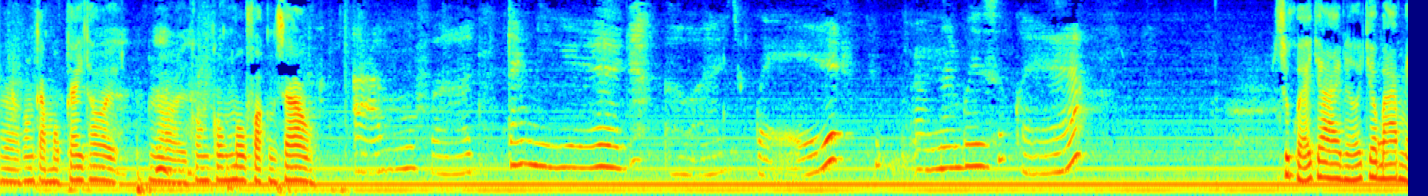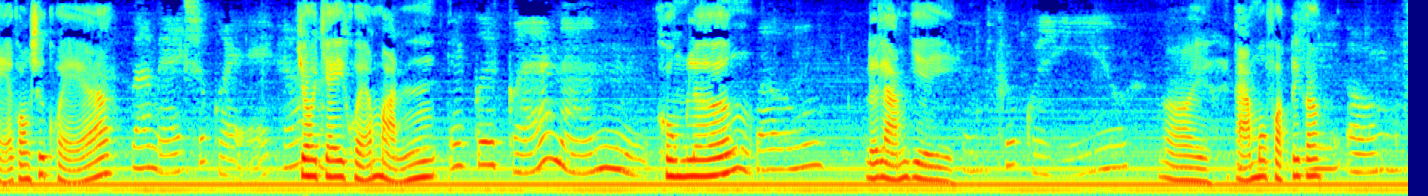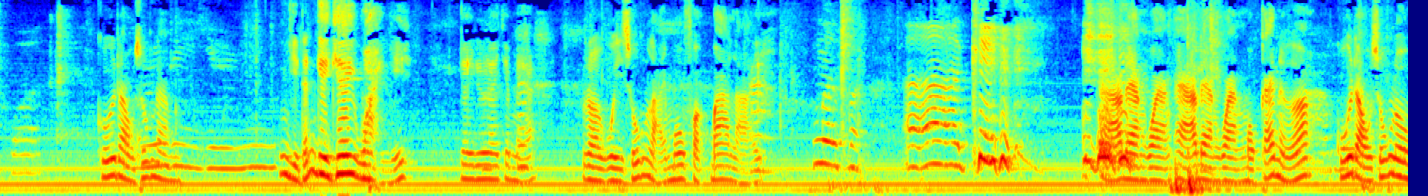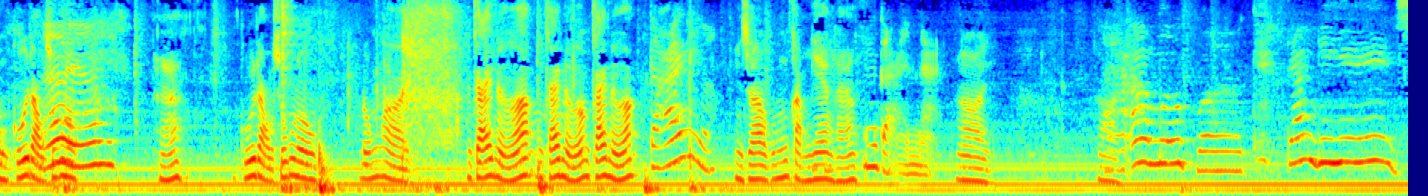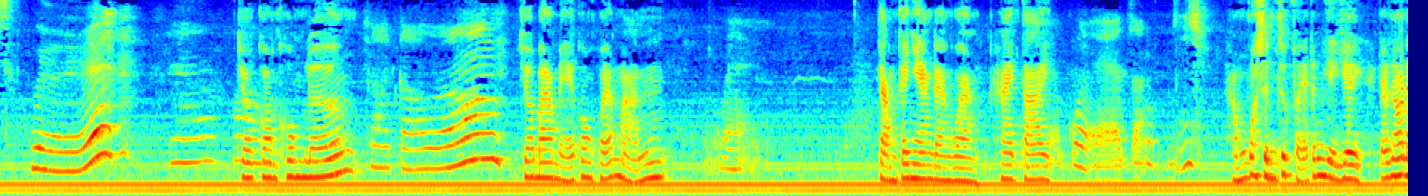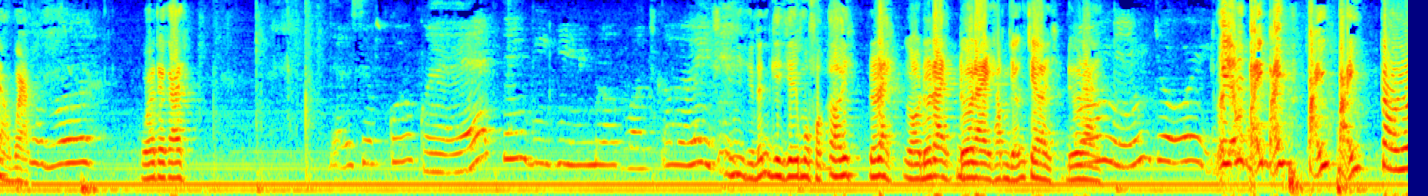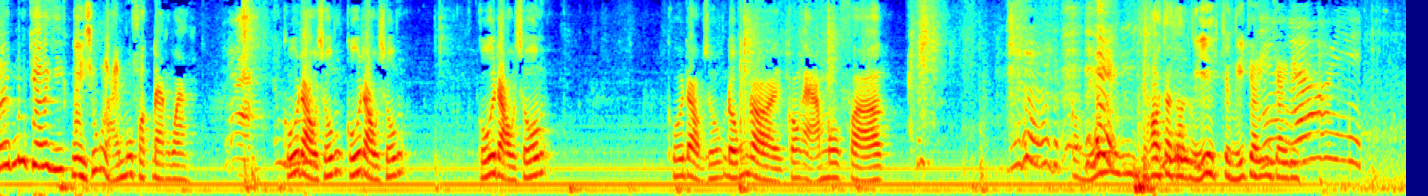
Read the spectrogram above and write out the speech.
rồi con cầm một cây thôi. Rồi con con mô phật làm sao? À mô Phật Bảo ai sức khỏe Nam quy sức khỏe. Sức khỏe cho ai nữa? Cho ba mẹ con sức khỏe. Ba mẹ sức khỏe cho chay khỏe mạnh. Khỏe mạnh. Khôn lớn. Vâng. Để làm gì? Sức khỏe rồi ả mô phật đi con cúi đầu xuống nằm cái gì đánh ghê ghê hoài vậy? Đây, đưa ra cho mẹ. Rồi quỳ xuống lại, mô phật ba lại. À đàng hoàng à đàng hoàng một cái nữa. Cúi đầu xuống luôn, cúi đầu xuống luôn. Hả? Cúi đầu xuống luôn. Đúng rồi. Một cái nữa, một cái nữa, một cái nữa. Cái làm sao? Cũng muốn cầm nhang hả? Không cái nè rồi rồi cho con khôn lớn. Cho con cho ba mẹ con khỏe mạnh. Cầm cây nhang đàng hoàng hai tay. Không có xin sức khỏe đánh ghê ghê đã nói đàng hoàng. Quay ra coi. Ơi. Gì đánh ghê ghê mô phật ơi? Đưa đây rồi đưa đây đưa đây không dẫn chơi đưa đây. Ôi giời, bảy bảy bảy bảy. Trời ơi muốn chơi gì? Quỳ xuống lại mô phật đàng hoàng. Cúi đầu xuống cúi đầu xuống cúi đầu xuống. Cúi đầu xuống đúng rồi con ạ mô phật. Con nghĩ thôi thôi thôi nghỉ cho nghỉ chơi với chơi đi.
